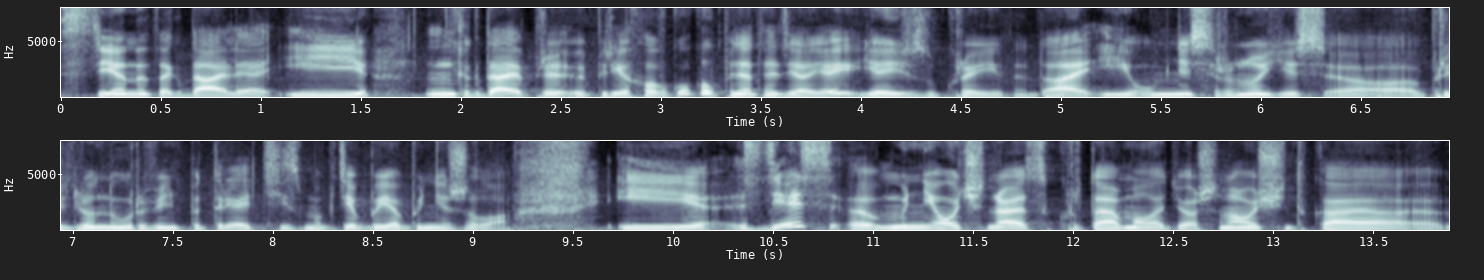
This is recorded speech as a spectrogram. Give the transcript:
стен и так далее. И когда я переехала в Google, понятное дело, я, я из Украины, да, и у меня все равно есть э, определенный уровень патриотизма, где бы я бы ни жила. И здесь э, мне очень нравится крутая молодежь, она очень такая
